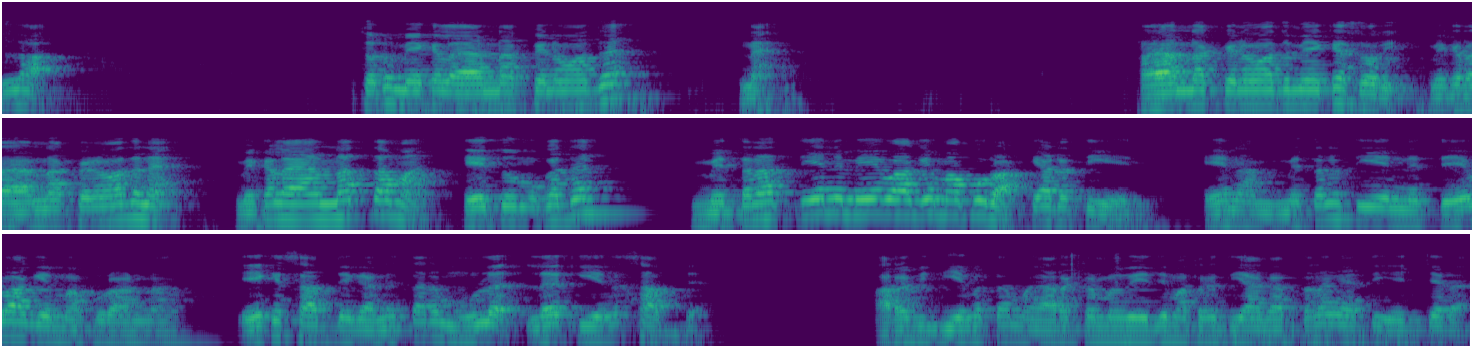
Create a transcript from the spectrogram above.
ලා. එතකොට මේක ලයන්නක් වෙනවද? නැහැ. රයන්නක් වෙනවද මේක? sorry. මේක රයන්නක් වෙනවද? නැහැ. මේක ලයන්නක් තමයි. හේතුව මොකද? මෙතනක් තියෙන්නේ මේ වගේ මකුරක් යට තියෙන්නේ. එහෙනම් මෙතන තියෙන්නේ ඒ වගේ මකුරක් නම් ඒකේ ශබ්ද ගන්නෙත් අර මුල ල කියන ශබ්දය. අර විදියම තමයි අර ක්‍රමවේදය මතක තියාගත්තා නම් ඇති එච්චරයි.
